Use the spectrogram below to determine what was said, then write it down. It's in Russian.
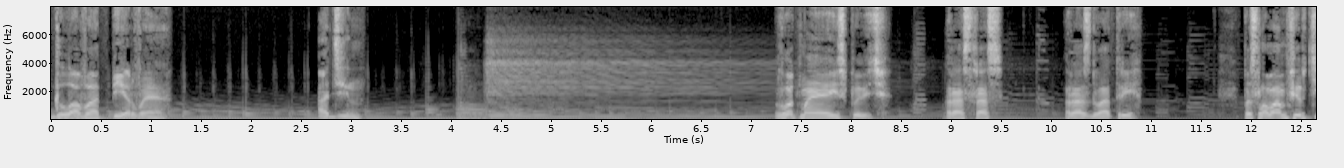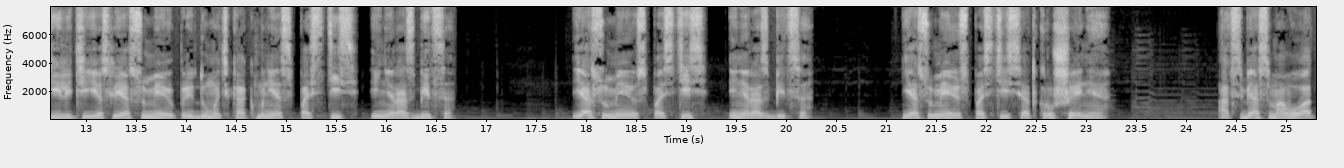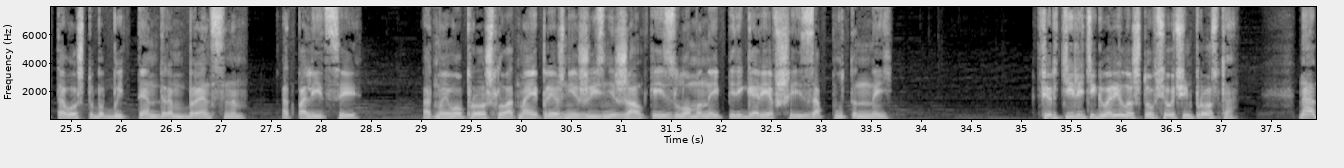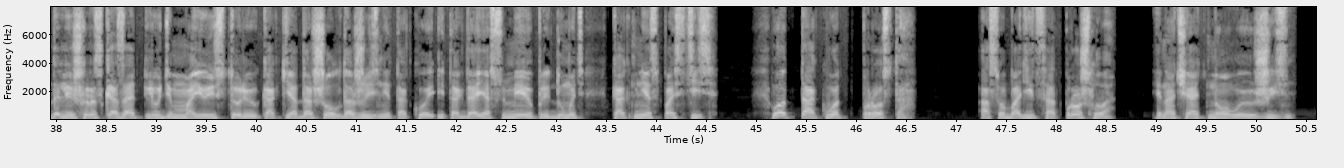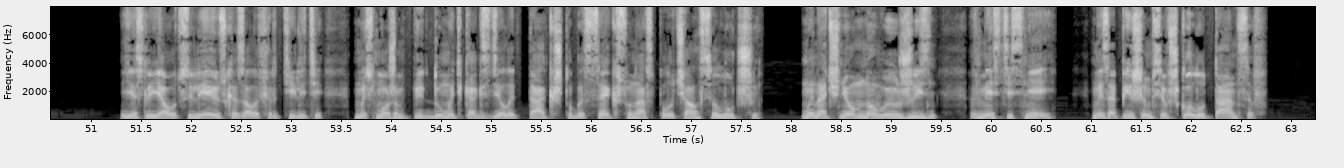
Глава первая. Один. Вот моя исповедь. Раз-раз, раз-два-три. По словам Фертилити, если я сумею придумать, как мне спастись и не разбиться, я сумею спастись и не разбиться. Я сумею спастись от крушения. От себя самого, от того, чтобы быть Тендером Брэнсоном, от полиции, от моего прошлого, от моей прежней жизни, жалкой, изломанной, перегоревшей, запутанной. Фертилити говорила, что все очень просто. Надо лишь рассказать людям мою историю, как я дошел до жизни такой, и тогда я сумею придумать, как мне спастись. Вот так вот просто. Освободиться от прошлого и начать новую жизнь. «Если я уцелею, — сказала Фертилити, — мы сможем придумать, как сделать так, чтобы секс у нас получался лучше». Мы начнем новую жизнь вместе с ней. Мы запишемся в школу танцев.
